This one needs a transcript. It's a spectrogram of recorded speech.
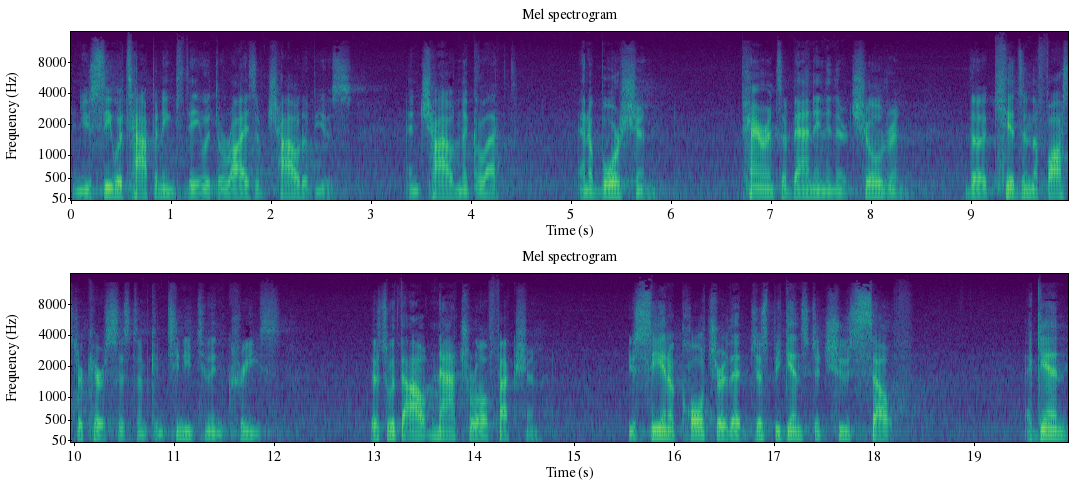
And you see what's happening today with the rise of child abuse and child neglect and abortion, parents abandoning their children, the kids in the foster care system continue to increase. There's without natural affection. You see in a culture that just begins to choose self. Again,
